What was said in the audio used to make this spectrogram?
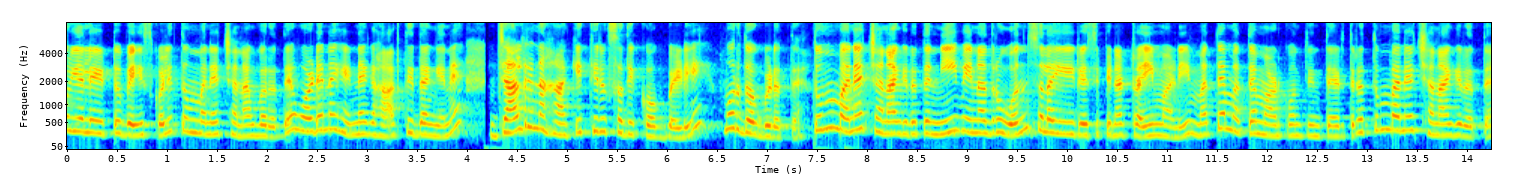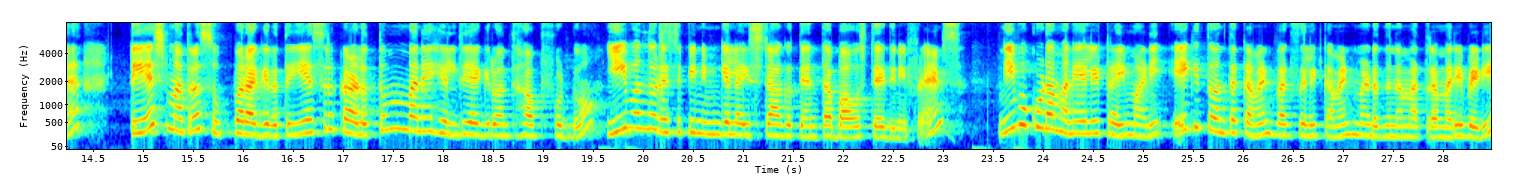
ಉರಿಯಲ್ಲೇ ಇಟ್ಟು ಬೇಯಿಸ್ಕೊಳ್ಳಿ ತುಂಬಾ ಚೆನ್ನಾಗಿ ಬರುತ್ತೆ. ಒಡೆನ ಎಣ್ಣೆಗೆ ಹಾಕ್ತಿದ್ದಂಗೆ ಜಾಲ್ರಿನ ಹಾಕಿ ತಿರುಗಿಸೋದಿಕ್ಕೆ ಹೋಗಬೇಡಿ. ಮುರಿದೋಗ್ಬಿಡುತ್ತೆ. ತುಂಬಾ ಚೆನ್ನಾಗಿರುತ್ತೆ. ನೀವೇನಾದರೂ ಒಂದ್ಸಲ ಈ ರೆಸಿಪಿನ ಟ್ರೈ ಮಾಡಿ, ಮತ್ತೆ ಮತ್ತೆ ಮಾಡ್ಕೊಂಡು ತಿಂತಾ ಇರ್ತೀರ ತುಂಬಾ ಚೆನ್ನಾಗಿರುತ್ತೆ. ಟೇಸ್ಟ್ ಮಾತ್ರ ಸೂಪರ್ ಆಗಿರುತ್ತೆ ಹೆಸರು ಕಾಳು ತುಂಬಾ ಹೆಲ್ದಿಯಾಗಿರುವಂತಹ ಫುಡ್ಡು. ಈ ಒಂದು ರೆಸಿಪಿ ನಿಮಗೆಲ್ಲ ಇಷ್ಟ ಆಗುತ್ತೆ ಅಂತ ಭಾವಿಸ್ತಾ ಇದ್ದೀನಿ ಫ್ರೆಂಡ್ಸ್ ನೀವು ಕೂಡ ಮನೆಯಲ್ಲಿ ಟ್ರೈ ಮಾಡಿ ಹೇಗಿತ್ತು ಅಂತ ಕಮೆಂಟ್ ಬಾಕ್ಸಲ್ಲಿ ಕಮೆಂಟ್ ಮಾಡೋದನ್ನು ಮಾತ್ರ ಮರಿಬೇಡಿ.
